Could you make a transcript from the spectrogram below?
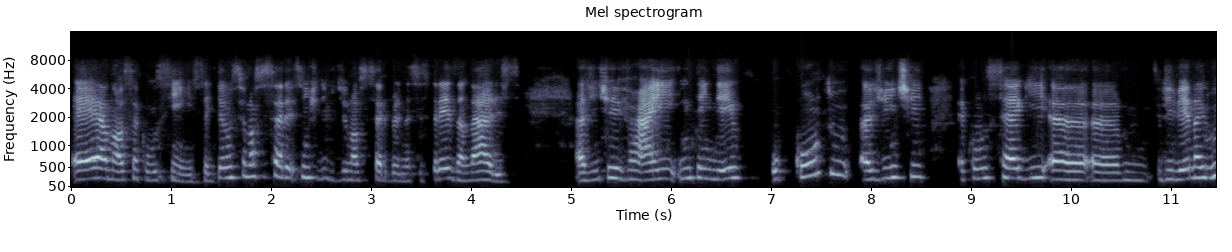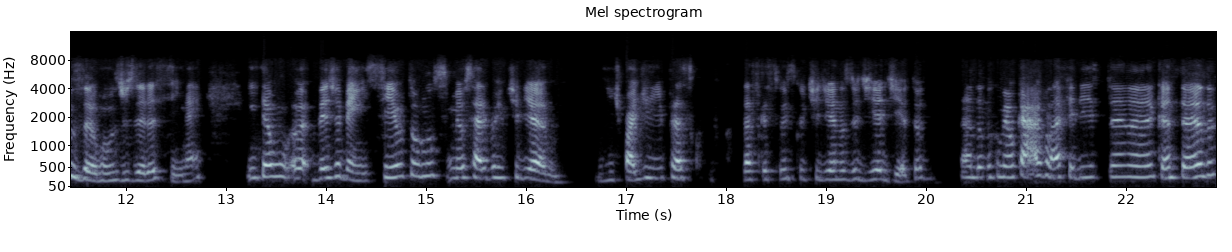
é a nossa consciência. Então, se, o nosso se a gente dividir o nosso cérebro nesses três andares, a gente vai entender o quanto a gente é, consegue uh, viver na ilusão, vamos dizer assim, né? Então, veja bem, se eu estou no meu cérebro reptiliano, a gente pode ir para as questões cotidianas do dia a dia. Estou andando com meu carro lá, feliz, cantando,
